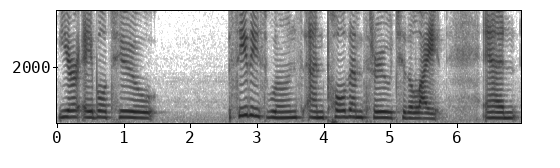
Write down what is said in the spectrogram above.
you're able to see these wounds and pull them through to the light. And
